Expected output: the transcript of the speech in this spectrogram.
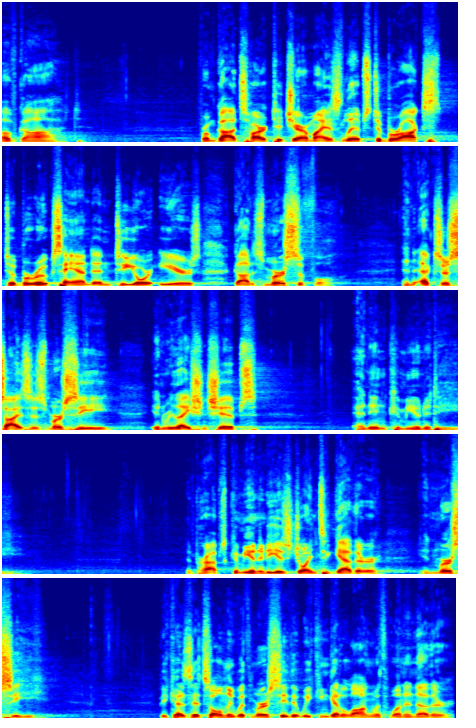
of God. From God's heart to Jeremiah's lips to Baruch's, to Baruch's hand and to your ears, God is merciful and exercises mercy in relationships and in community. And perhaps community is joined together in mercy because it's only with mercy that we can get along with one another.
